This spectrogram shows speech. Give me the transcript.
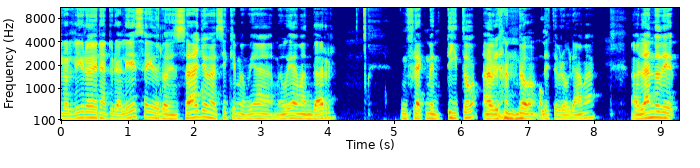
los libros de naturaleza y de los ensayos, así que me voy a, me voy a mandar un fragmentito hablando de este programa, hablando de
